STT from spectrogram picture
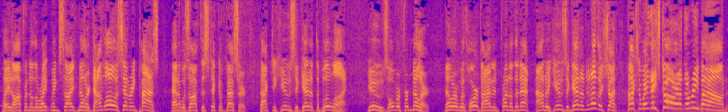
Played off into the right wing side. Miller down low, a centering pass, and it was off the stick of Boeser. Back to Hughes again at the blue line. Hughes over for Miller. Miller with Horvat in front of the net. Now to Hughes again, and another shot. Knocked away. They score on the rebound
